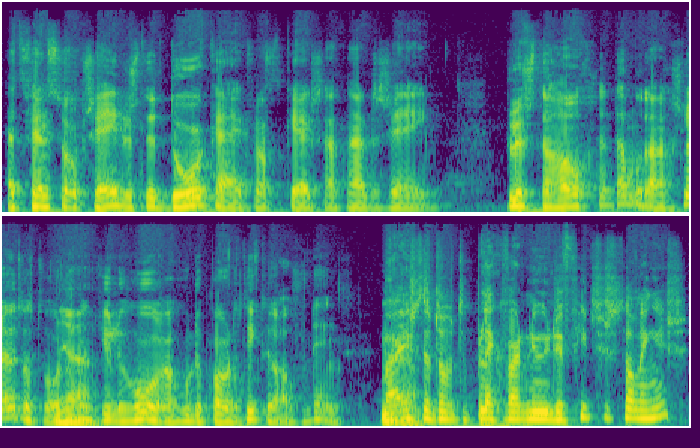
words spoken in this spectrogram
het venster op zee, dus de doorkijk vanaf de Kerkstraat naar de zee, plus de hoogte, dat moet aan gesleuteld worden. Ja. Dat jullie horen hoe de politiek erover denkt. Maar is dat op de plek waar nu de fietsenstalling is?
